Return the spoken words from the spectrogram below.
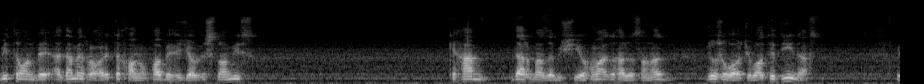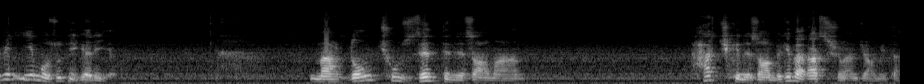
می‌توان به عدم رعایت خانم ها به حجاب اسلامی است. که هم در مذهب شیعه هم از اهل سنت جز واجبات دین است. ببین این موضوع دیگریه. مردم چون ضد نظامند هر چی که نظام بگه برعکسشون انجام میدن.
